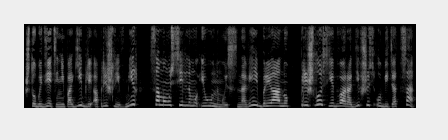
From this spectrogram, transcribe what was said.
Чтобы дети не погибли, а пришли в мир, самому сильному и умному из сыновей, Бриану, пришлось, едва родившись, убить отца.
